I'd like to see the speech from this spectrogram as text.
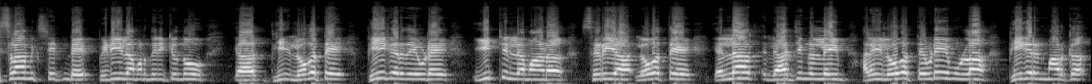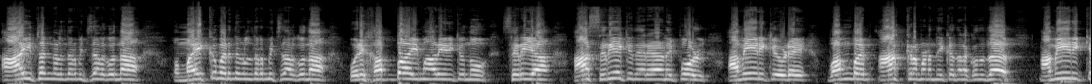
ഇസ്ലാമിക് സ്റ്റേറ്റിന്റെ പിടിയിൽ അമർന്നിരിക്കുന്നു. ലോകത്തെ ഭീകരതയുടെ ഈറ്റില്ലമാണ് സിറിയ. ലോകത്തെ എല്ലാ രാജ്യങ്ങളിലെയും അല്ലെങ്കിൽ ലോകത്തെവിടെയുമുള്ള ഭീകരന്മാർക്ക് ആയുധങ്ങൾ നിർമ്മിച്ചു നൽകുന്ന മയക്കുമരുന്നുകൾ നിർമ്മിച്ചു നൽകുന്ന ഒരു ഹബ്ബായി മാറിയിരിക്കുന്നു സിറിയ. ആ സിറിയയ്ക്ക് നേരെയാണ് ഇപ്പോൾ അമേരിക്കയുടെ വമ്പൻ ആക്രമണം നീക്കം നടക്കുന്നത്. അമേരിക്ക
